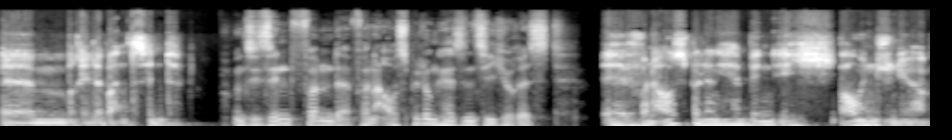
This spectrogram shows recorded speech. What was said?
ähm, relevant sind. Und Sie sind von der von der Ausbildung her, sind Sie Jurist? Äh, von der Ausbildung her bin ich Bauingenieur.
